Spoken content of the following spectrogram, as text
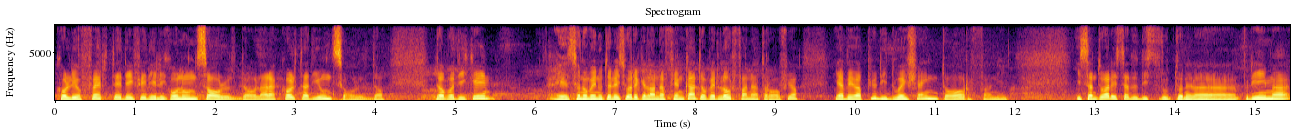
con le offerte dei fedeli, con un soldo, la raccolta di un soldo. Dopodiché eh, sono venute le suore che l'hanno affiancato per l'orfanatrofio e aveva più di 200 orfani. Il santuario è stato distrutto nella prima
